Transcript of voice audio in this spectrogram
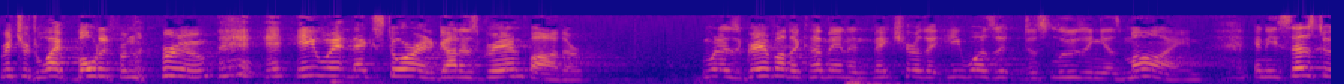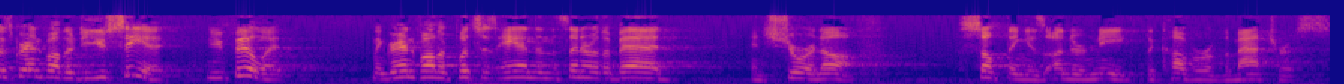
Richard's wife bolted from the room. He went next door and got his grandfather. When his grandfather come in and make sure that he wasn't just losing his mind, and he says to his grandfather, "Do you see it? Do you feel it?" And the grandfather puts his hand in the center of the bed, and sure enough, something is underneath the cover of the mattress.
